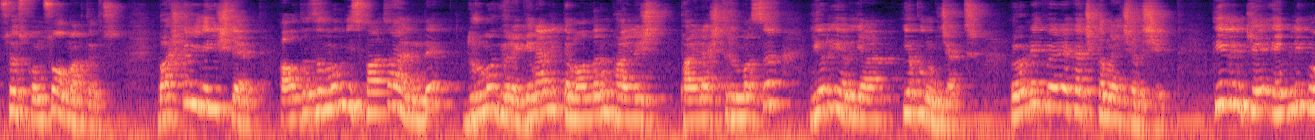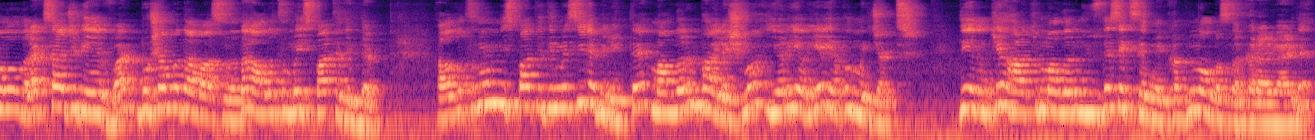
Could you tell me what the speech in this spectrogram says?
söz konusu olmaktadır. Başka bir deyişle aldatılmanın ispatı halinde duruma göre genellikle malların paylaş, paylaştırılması yarı yarıya yapılmayacaktır. Örnek vererek açıklamaya çalışayım. Diyelim ki evlilik malı olarak sadece bir ev var. Boşanma davasında da aldatılma ispat edildi. Aldatılmanın ispat edilmesiyle birlikte malların paylaşımı yarı yarıya yapılmayacaktır. Diyelim ki hakim malların %80'inin kadının olmasına karar verdi.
